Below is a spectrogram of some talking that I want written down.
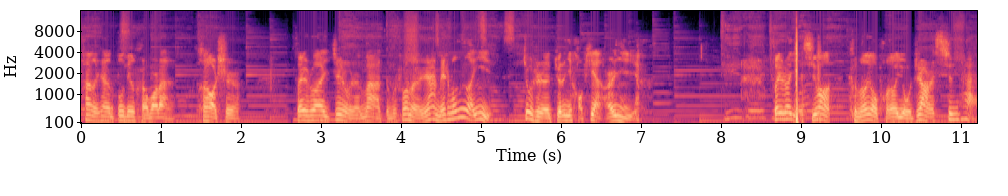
苍蝇现在都叮荷包蛋，很好吃。所以说这种人吧，怎么说呢？人家没什么恶意，就是觉得你好骗而已。所以说，也希望可能有朋友有这样的心态，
